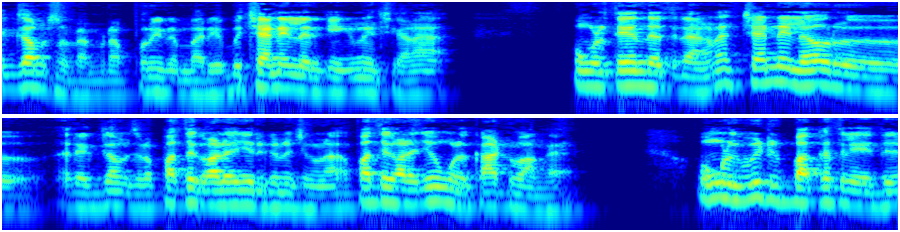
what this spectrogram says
எக்ஸாம் சொல்கிறேன் மேடம் புரியுற மாதிரி. இப்போ சென்னையில் இருக்கீங்கன்னு வச்சுக்கோங்களேன் உங்களை தேர்ந்தெடுத்துட்டாங்கன்னா சென்னையில் ஒரு எக்ஸாம் சொல்கிறேன் பத்து காலேஜ் இருக்குன்னு வச்சுக்கோங்களேன் பத்து காலேஜும் உங்களுக்கு காட்டுவாங்க. உங்களுக்கு வீட்டுக்கு பக்கத்தில் எது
